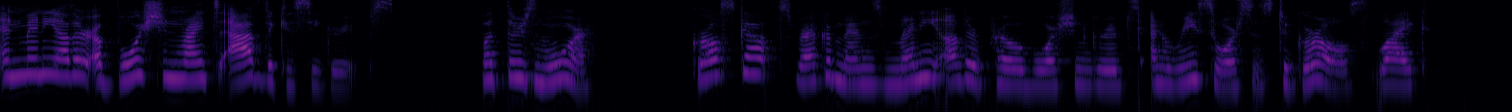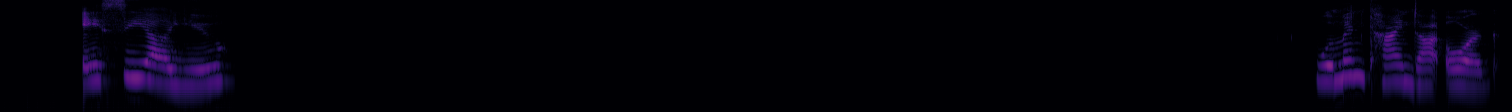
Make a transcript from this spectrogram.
and many other abortion rights advocacy groups. But there's more. Girl Scouts recommends many other pro abortion groups and resources to girls like ACLU, womankind.org,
